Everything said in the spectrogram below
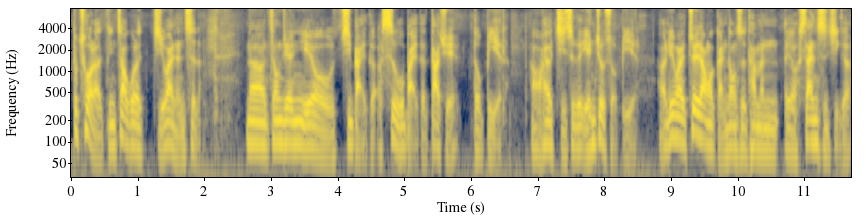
不错了，已经照顾了几万人次了。那中间也有几百个、四五百个大学都毕业了，啊，还有几十个研究所毕业了啊。另外最让我感动是，他们有三十几个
